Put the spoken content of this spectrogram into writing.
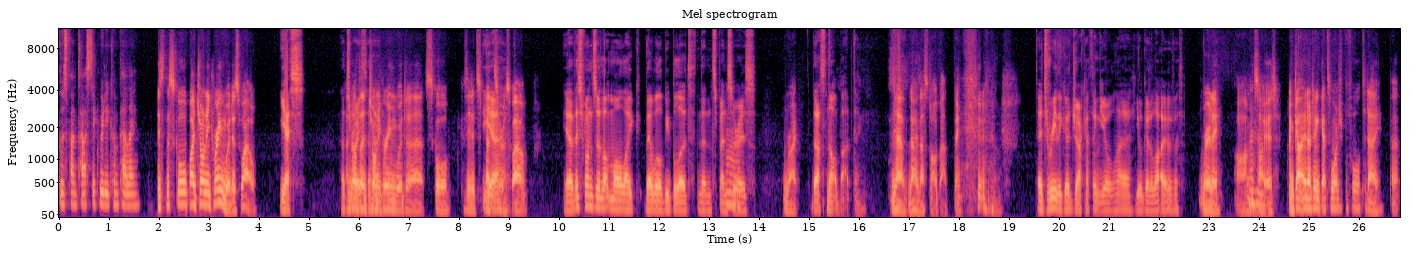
was fantastic, really compelling. Is the score by Jonny Greenwood as well? Yes, that's Another right. Jonny uh, Greenwood uh, score because he did Spencer Yeah. as well. Yeah, this one's a lot more like There Will Be Blood than Spencer Mm. is. Right. But that's not a bad thing. Yeah, no, that's not a bad thing. It's really good, Jack. I think you'll uh, you'll get a lot out of it. really. Oh, I'm Mhm. excited. I'm gutted I didn't get to watch it before today, but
